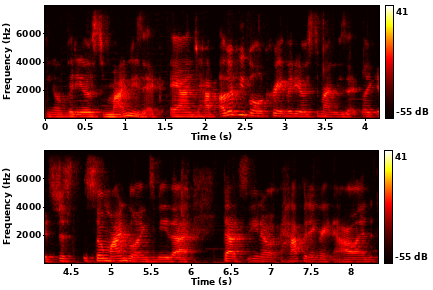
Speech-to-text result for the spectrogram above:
you know, videos to my music and to have other people create videos to my music. Like it's just so mind blowing to me that that's, you know, happening right now. And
